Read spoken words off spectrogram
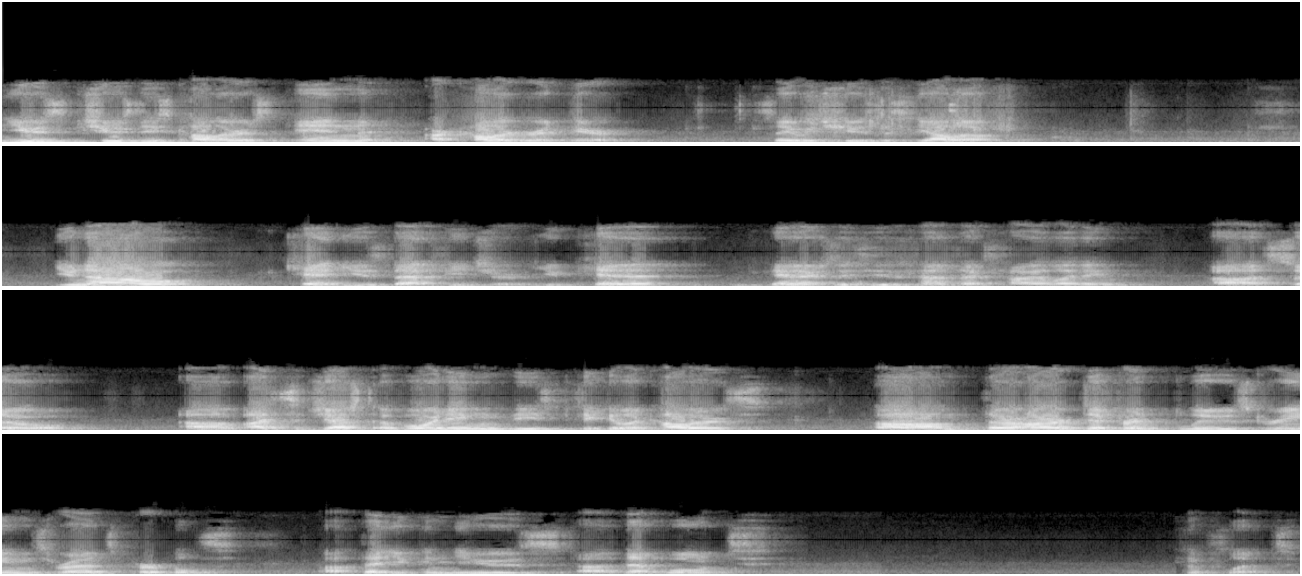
use choose these colors in our color grid here, say we choose this yellow, you now can't use that feature. You can't you can't actually see the context highlighting. Uh, so uh, I suggest avoiding these particular colors. Um, there are different blues, greens, reds, purples uh, that you can use uh, that won't conflict.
